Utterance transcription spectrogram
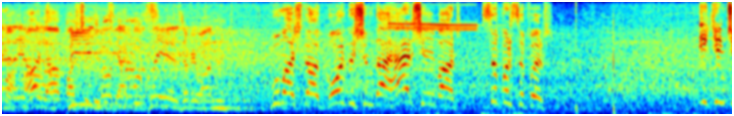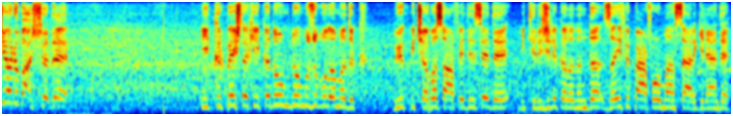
Ama hala başladığımız yerdeyiz. Bu maçta gol dışında her şey var. 0-0. İkinci yarı başladı. İlk 45 dakikada umduğumuzu bulamadık. Büyük bir çaba sarf edilse de bitiricilik alanında zayıf bir performans sergilendi.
